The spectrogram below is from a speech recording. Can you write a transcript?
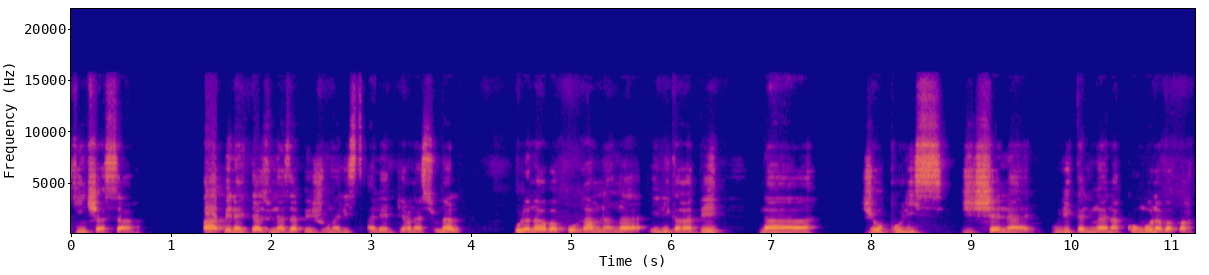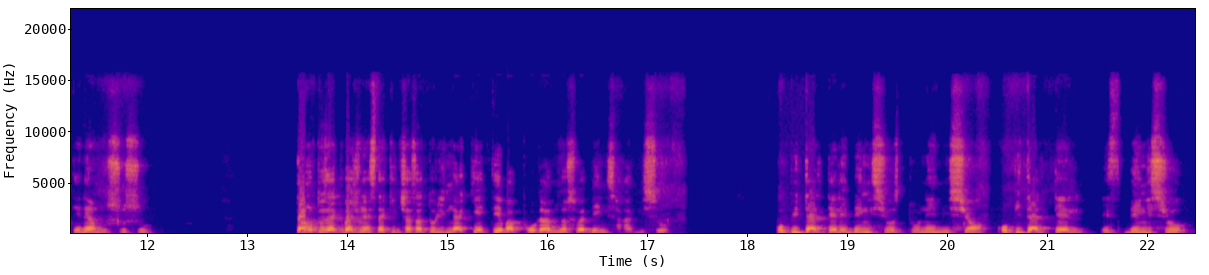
kinshasa a mpe na états-unis aza mpe journaliste à l'international bolandaka baprogramme na nga elekaka mpe na geopolis chaîne ya wili kalinga na congo na bapartenaire mosusu ntango tozalaki bajournaliste na kinshasa tolingaki ete baprograme nyonso babengisaka biso hôpital tel ebengisi yo otourne émission hôpital tel ebengisi yo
